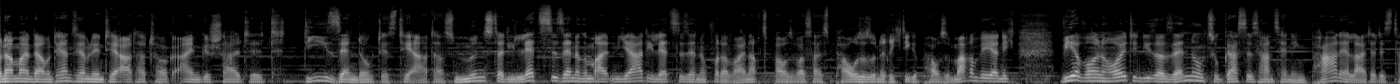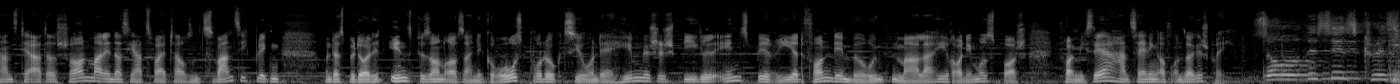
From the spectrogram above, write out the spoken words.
Guten Abend, meine Damen und Herren, Sie haben den Theatertalk eingeschaltet. Die Sendung des Theaters Münster, die letzte Sendung im alten Jahr, die letzte Sendung vor der Weihnachtspause. Was heißt Pause? So eine richtige Pause machen wir ja nicht. Wir wollen heute in dieser Sendung zu Gast ist Hans-Henning Paar, der Leiter des Tanztheaters, schon mal in das Jahr 2020 blicken. Und das bedeutet insbesondere auf seine Großproduktion Der himmlische Spiegel, inspiriert von dem berühmten Maler Hieronymus Bosch. Ich freue mich sehr, Hans-Henning, auf unser Gespräch. So this is Christmas.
